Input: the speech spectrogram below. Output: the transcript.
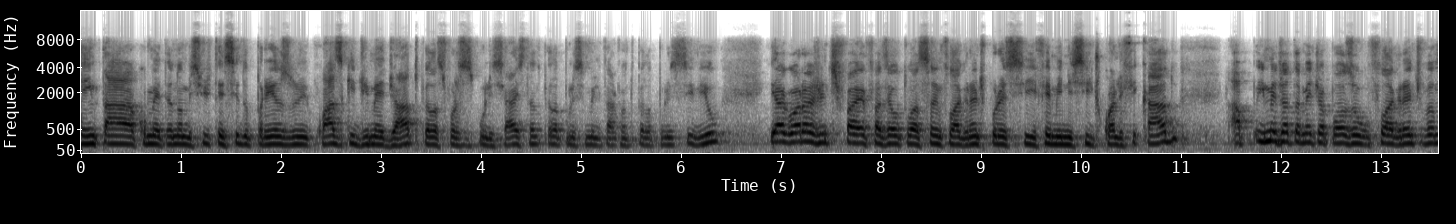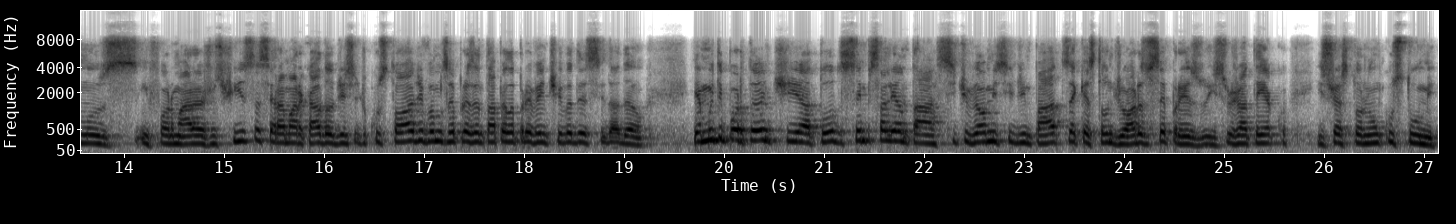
quem está cometendo homicídio tem sido preso quase que de imediato pelas forças policiais, tanto pela Polícia Militar quanto pela Polícia Civil. E agora a gente vai fazer autuação em flagrante por esse feminicídio qualificado. Imediatamente após o flagrante, vamos informar a Justiça, será marcada a audiência de custódia e vamos representar pela preventiva desse cidadão. E é muito importante a todos sempre salientar: se tiver homicídio em Patos, é questão de horas de ser preso. Isso já, tem, isso já se tornou um costume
